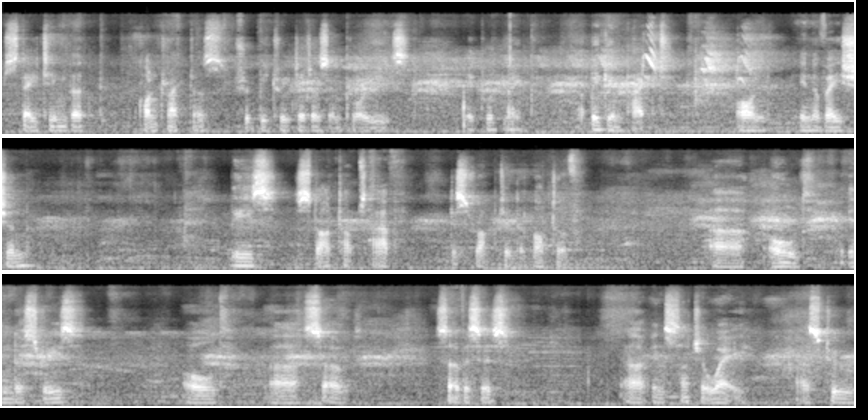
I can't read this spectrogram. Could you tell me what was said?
stating that contractors should be treated as employees, it would make a big impact on innovation. These startups have disrupted a lot of uh, old industries, old uh, serv- services uh, in such a way as to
